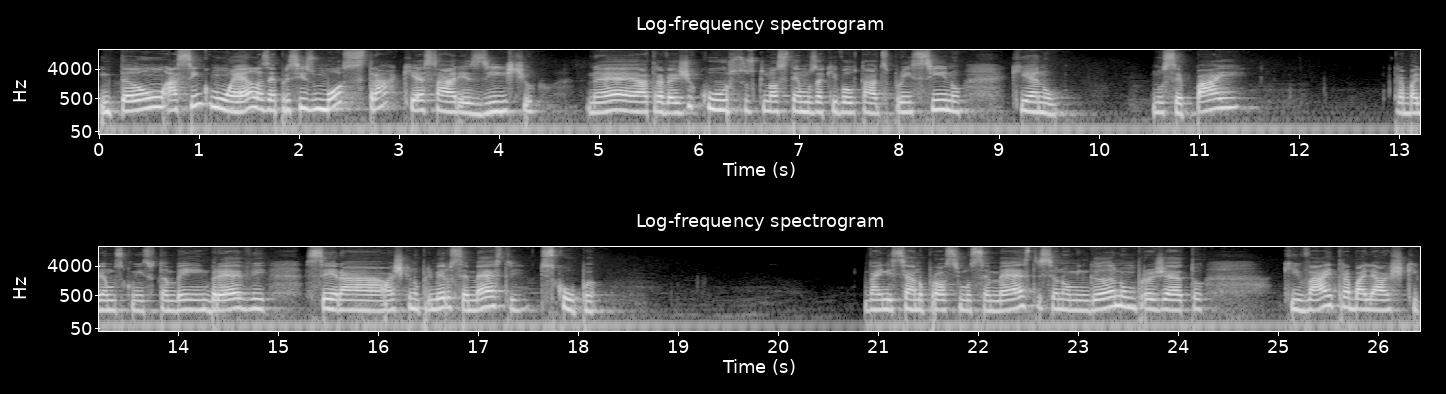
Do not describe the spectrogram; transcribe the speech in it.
Então, assim como elas, é preciso mostrar que essa área existe, né, através de cursos que nós temos aqui voltados para o ensino, que é no, no CEPAI. Trabalhamos com isso também. Em breve será, acho que no primeiro semestre, desculpa, vai iniciar no próximo semestre, se eu não me engano, um projeto que vai trabalhar, acho que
